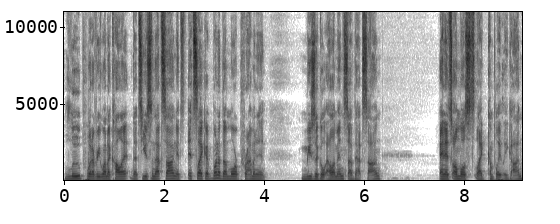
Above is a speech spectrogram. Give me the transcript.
loop, whatever you want to call it, that's used in that song. It's it's like a, one of the more prominent musical elements of that song, and it's almost like completely gone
